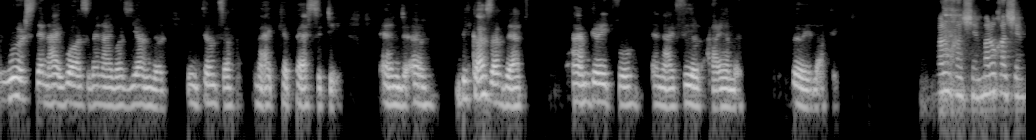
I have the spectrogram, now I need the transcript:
worse than I was when I was younger in terms of my capacity. And um, because of that, I'm grateful and I feel I am very lucky. Baruch Hashem, Baruch Hashem.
